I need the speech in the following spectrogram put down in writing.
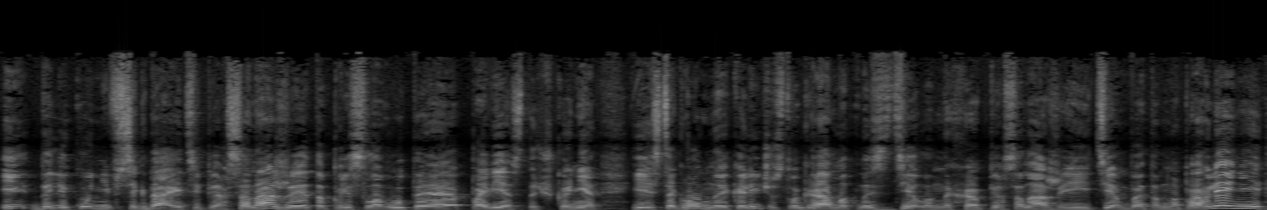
и далеко не всегда эти персонажи же это пресловутая повесточка. Нет, есть огромное количество грамотно сделанных э, персонажей и тем в этом направлении.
